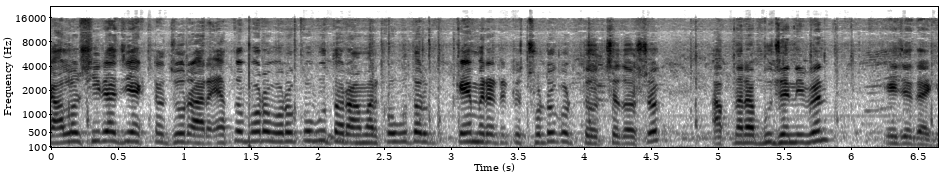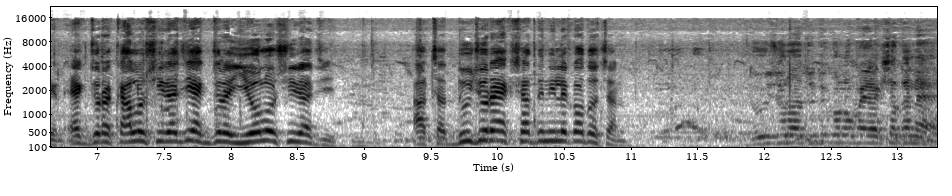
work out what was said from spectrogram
কালো সিরাজি একটা জোড়া। আর এত বড় বড় কবুতর আমার কবুতর ক্যামেরাটা একটু ছোট করতে হচ্ছে দর্শক। আপনারা বুঝে নেবেন। এই যে দেখেন এক জোড়া কালো সিরাজি এক জোড়া ইয়েলো সিরাজি। আচ্ছা দুই জোড়া একসাথে নিলে কত চান? দুই জোড়া যদি কোনো ভাই একসাথে নেয়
